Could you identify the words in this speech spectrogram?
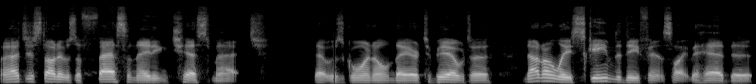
I just thought it was a fascinating chess match that was going on there to be able to not only scheme the defense like they had to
